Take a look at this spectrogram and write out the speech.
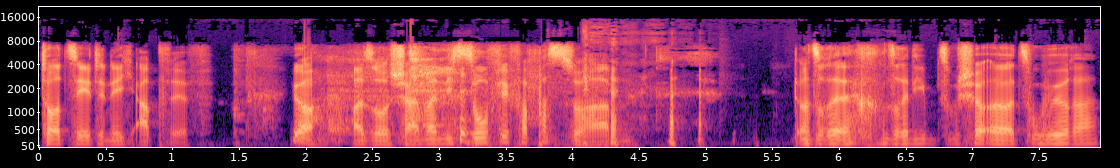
Tor zählte nicht, Abpfiff. Ja, also scheinbar nicht so viel verpasst zu haben. Unsere, unsere lieben Zuschauer, äh, Zuhörer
